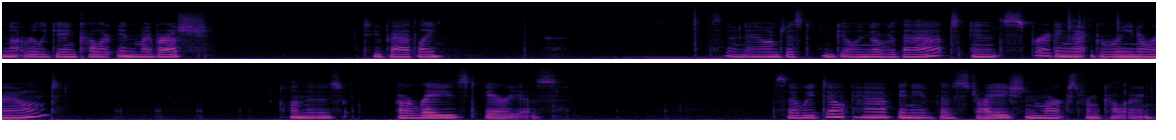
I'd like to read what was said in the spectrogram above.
I'm not really getting color in my brush too badly. So now I'm just going over that and spreading that green around on those are raised areas. So we don't have any of those striation marks from coloring.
